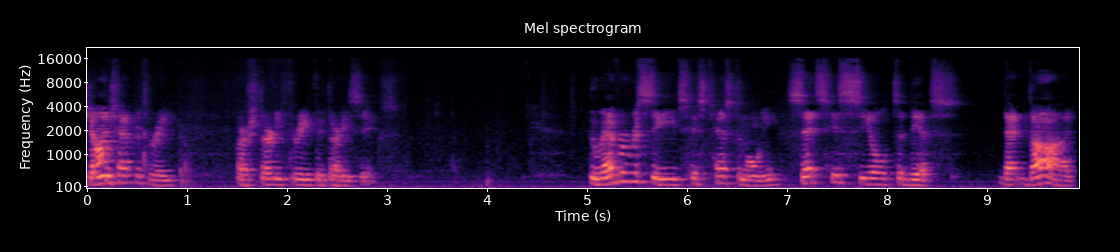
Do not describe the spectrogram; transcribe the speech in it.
John chapter 3, verse 33 through 36. Whoever receives his testimony sets his seal to this, that God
